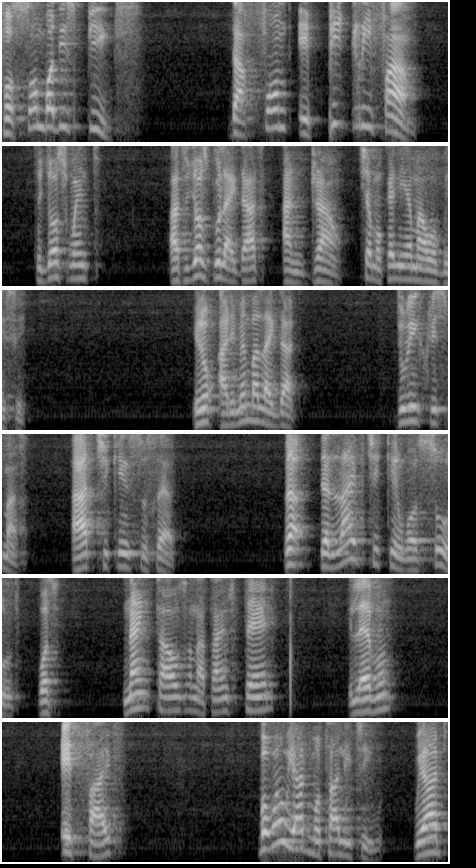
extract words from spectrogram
for somebody's pigs that formed a piggery farm to just went uh, to just go like that and drown. You know, I remember like that during Christmas. I had chickens to sell. Now, the live chicken was sold was 9,000 at times, 10, 11, 8, 5. But when we had mortality, we had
